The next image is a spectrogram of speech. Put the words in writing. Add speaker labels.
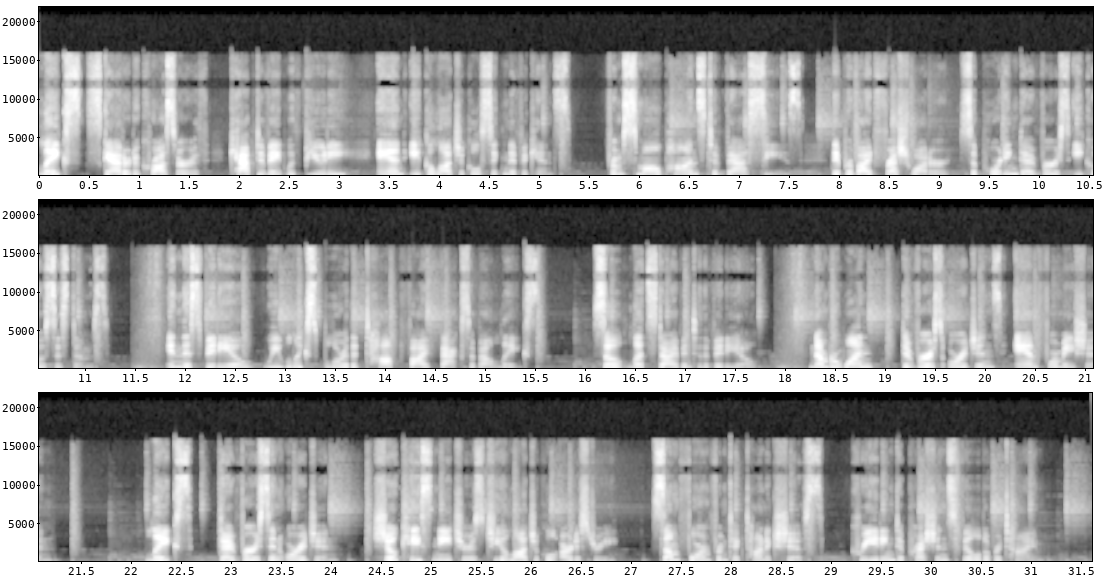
Speaker 1: Lakes scattered across Earth captivate with beauty and ecological significance. From small ponds to vast seas, they provide fresh water, supporting diverse ecosystems. In this video, we will explore the top 5 facts about lakes. So let's dive into the video. Number 1. Diverse origins and formation. Lakes, diverse in origin, showcase nature's geological artistry. Some form from tectonic shifts, creating depressions filled over time.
